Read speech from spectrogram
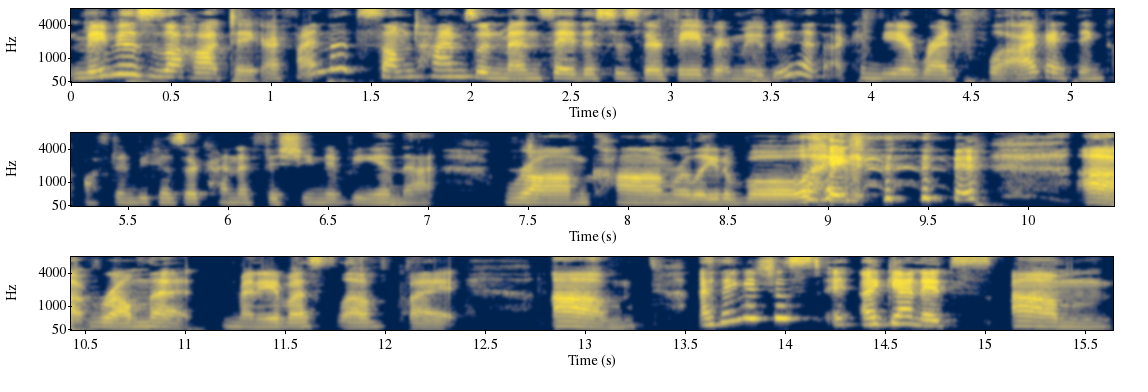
maybe this is a hot take. I find that sometimes when men say this is their favorite movie that that can be a red flag i think often because they're kind of fishing to be in that rom-com relatable like uh realm that many of us love but um i think it's just again it's um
